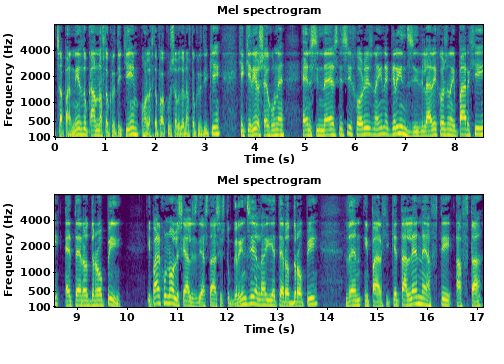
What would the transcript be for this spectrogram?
Τσαπανίδου. Κάνουν αυτοκριτική. Όλα αυτά που ακούσαμε εδώ είναι αυτοκριτική. Και κυρίως έχουν ενσυναίσθηση χωρίς να είναι γκρίντζι, δηλαδή χωρίς να υπάρχει ετεροντροπή. Υπάρχουν όλες οι άλλες διαστάσεις του γκρίντζι, αλλά η ετεροντροπή δεν υπάρχει. Και τα λένε αυτοί αυτά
